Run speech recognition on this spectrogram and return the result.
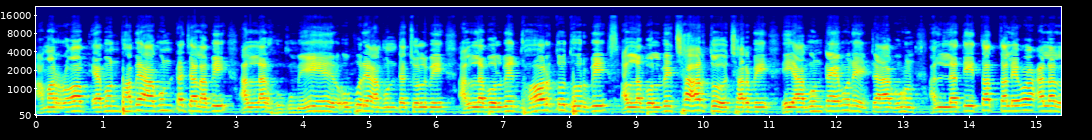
আমার রব এমনভাবে আগুনটা জ্বালাবে, আল্লাহর হুকুমের ওপরে আগুনটা চলবে। আল্লাহ বলবে, ধর তো ধরবে। আল্লাহ বলবে, ছাড় তো ছাড়বে। এই আগুনটা এমন একটা আগুন। আল্লাতে তাত্তালে ও আলাল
